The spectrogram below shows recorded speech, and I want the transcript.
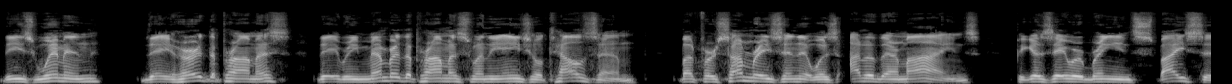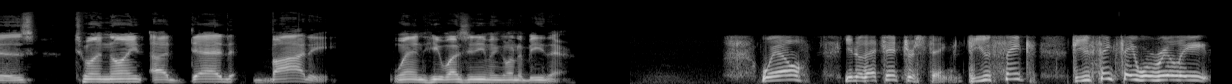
These women, they heard the promise, they remember the promise when the angel tells them, but for some reason it was out of their minds because they were bringing spices to anoint a dead body when he wasn't even going to be there. Well, you know that's interesting. Do you think do you think they were really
